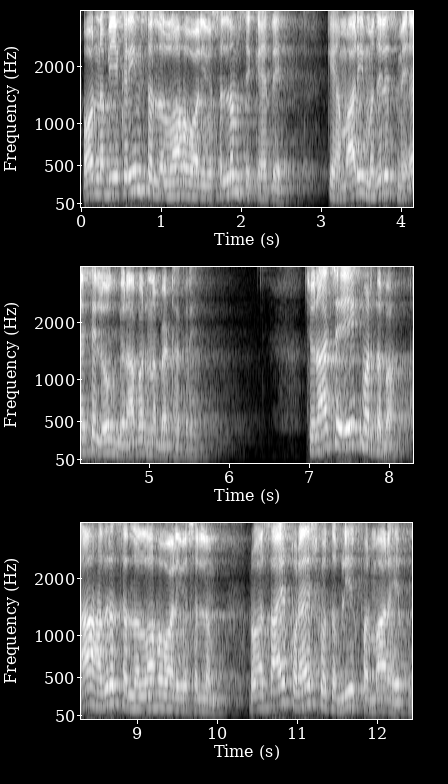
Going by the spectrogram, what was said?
اور نبی کریم صلی اللہ علیہ وسلم سے کہتے کہ ہماری مجلس میں ایسے لوگ برابر نہ بیٹھا کریں۔ چنانچہ ایک مرتبہ آ حضرت صلی اللہ علیہ وسلم رؤسائے قریش کو تبلیغ فرما رہے تھے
